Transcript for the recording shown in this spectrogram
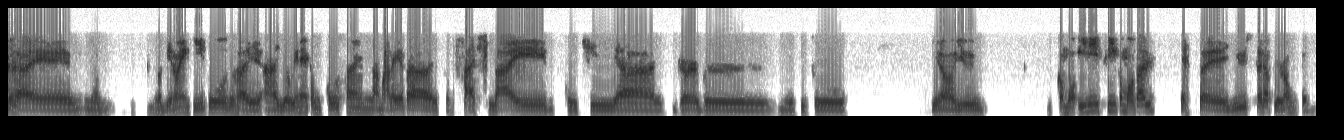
o sea, eh, nos, nos dieron equipo, o sea, eh, ah, yo vine con cosas en la maleta, con flashlight, cuchilla, Gerber, multitool, you know, you, como EDC como tal, este, you set up your own thing.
